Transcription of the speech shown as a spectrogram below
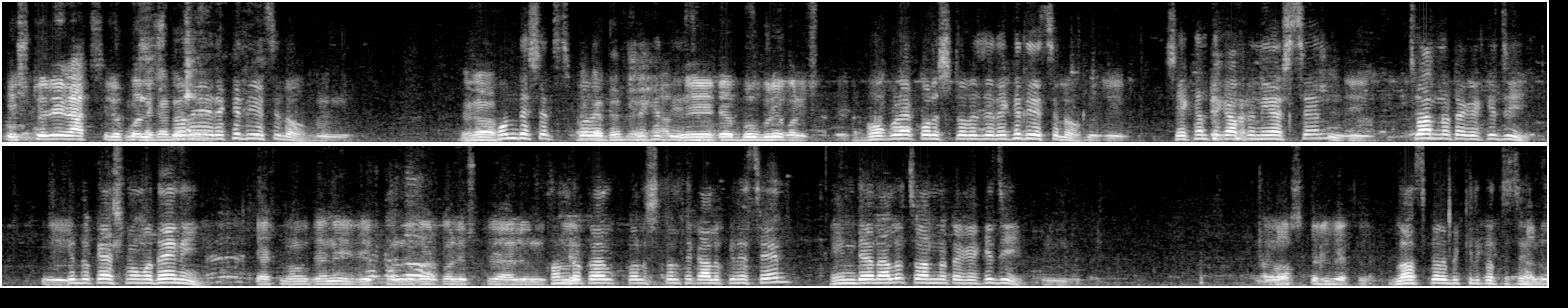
স্টোরে রাখছিল রেখে দিয়েছিল। কোন দেশের রেখে দিয়েছিল? এটা বগুড়ে কোলেস্টোর বগুড়া কোল্ড স্টোরেজে রেখে দিয়েছিল? সেখান থেকে আপনি নিয়ে আসছেন? চুয়ান্ন টাকা কেজি? কিন্তু ক্যাশ মোমো দেয়নি? ক্যাশ মামু যে খন্দকার আলু স্টোর থেকে আলু কিনেছেন? ইন্ডিয়ান আলু চুয়ান্ন টাকা কেজি। লস করি লস করে বিক্রি করতেছেন? আলু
